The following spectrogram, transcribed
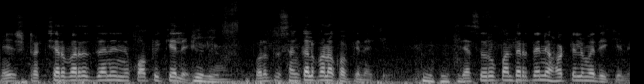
म्हणजे स्ट्रक्चर बऱ्याच जणांनी कॉपी केले परंतु संकल्पना कॉपी नाही केली. त्याचं रूपांतर त्यांनी हॉटेलमध्ये केले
